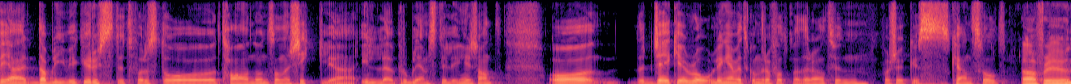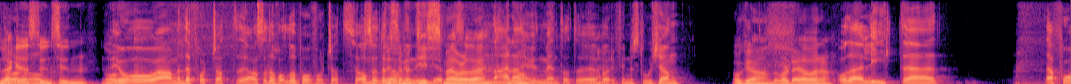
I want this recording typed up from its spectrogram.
Vi er, da blir vi ikke rustet for å stå og ta noen sånne skikkelige ille problemstillinger. sant? Og JK Rowling, jeg vet ikke om dere har fått med dere at hun forsøkes cancelled? Ja, fordi det er ikke en stund siden nå. Jo, ja, men det fortsatt Altså, det holder på fortsatt. Altså, Antisemittisme, var det det? Nei, nei, hun mente at det bare finnes to kjønn. Ok, det var det, var det. Og det er lite Det er få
